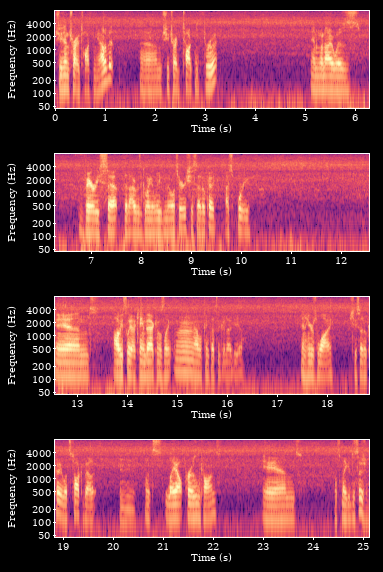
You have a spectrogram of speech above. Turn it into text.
She didn't try to talk me out of it. Um, she tried to talk me through it. And when I was very set that I was going to leave the military, she said, okay, I support you. And obviously, I came back and was like, mm, I don't think that's a good idea. And here's why. She said, okay, let's talk about it. Mm-hmm. Let's lay out pros and cons and let's make a decision.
